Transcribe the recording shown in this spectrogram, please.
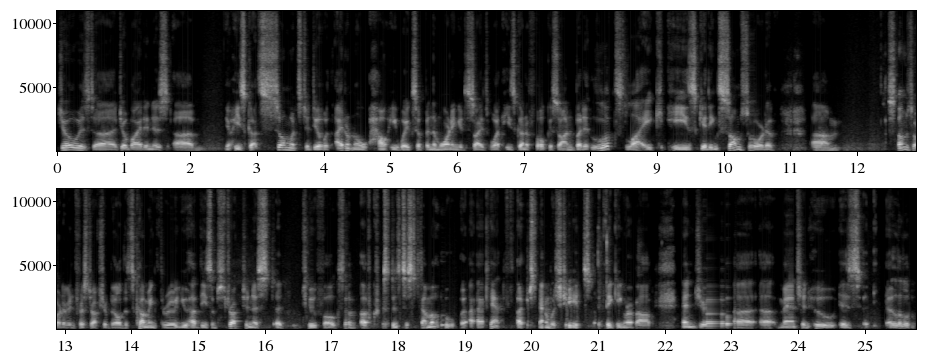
Joe is uh, Joe Biden is. Um, you know, he's got so much to deal with. I don't know how he wakes up in the morning and decides what he's going to focus on, but it looks like he's getting some sort of um, some sort of infrastructure bill that's coming through. You have these obstructionist uh, two folks of, of Kyrsten Sinema, who I can't understand what she's thinking about, and Joe uh, uh, Manchin, who is a little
